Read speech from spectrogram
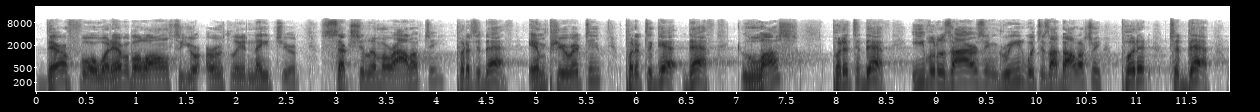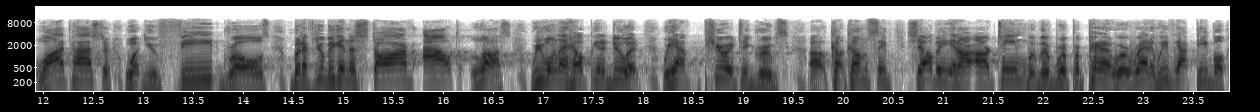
Therefore, whatever belongs to your earthly nature, sexual immorality, put it to death. Impurity, put it to death. Lust, Put it to death. Evil desires and greed, which is idolatry, put it to death. Why, Pastor? What you feed grows, but if you begin to starve out lust, we want to help you to do it. We have purity groups. Uh, come, come, see Shelby and our, our team. We're, we're, prepared. We're ready. We've got people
